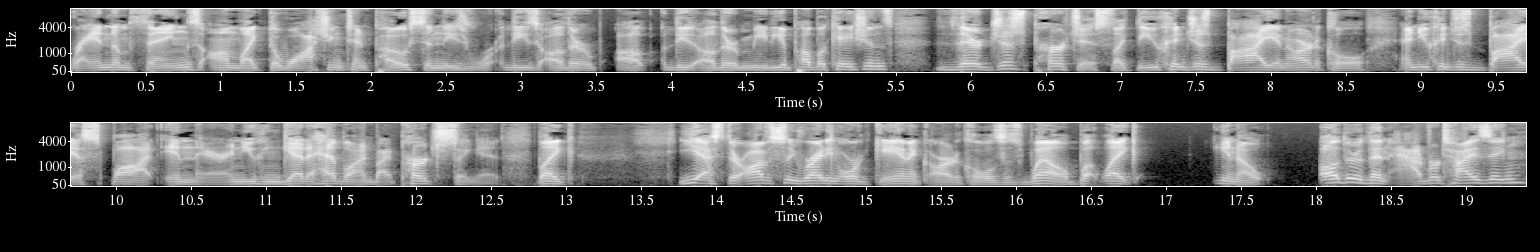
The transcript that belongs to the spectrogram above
random things on like the Washington Post and these these other uh, these other media publications they're just purchased like you can just buy an article and you can just buy a spot in there and you can get a headline by purchasing it. Like yes they're obviously writing organic articles as well but like you know other than advertising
